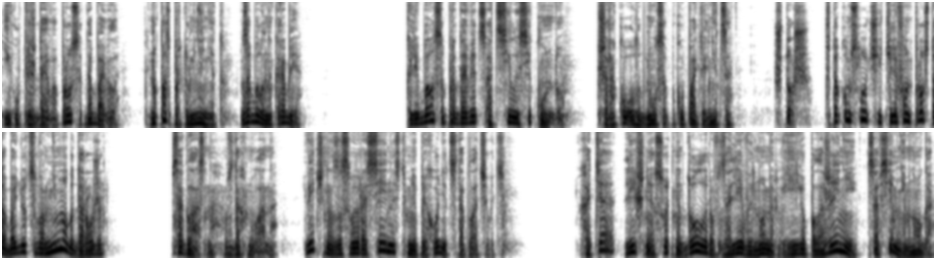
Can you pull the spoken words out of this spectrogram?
и, упреждая вопросы, добавила. «Но паспорта у меня нет. Забыла на корабле». Колебался продавец от силы секунду. Широко улыбнулся покупательнице. «Что ж, в таком случае телефон просто обойдется вам немного дороже». «Согласна», — вздохнула она. «Вечно за свою рассеянность мне приходится доплачивать». Хотя лишняя сотня долларов за левый номер в ее положении совсем немного.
